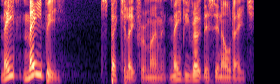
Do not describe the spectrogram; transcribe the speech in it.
may, maybe, speculate for a moment, maybe wrote this in old age.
